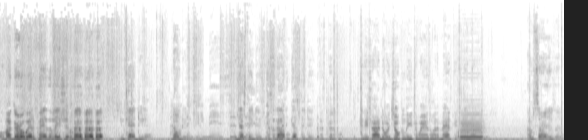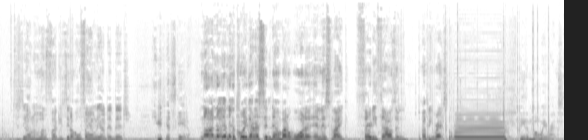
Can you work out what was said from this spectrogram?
oh my girl wear the pants in a relationship. you can't do that. I Don't don't do it. think any man says Yes, that. they do. It's a lot. Yes, they do. That's pitiful. And they try to do it jokingly to where it's with a mask. You know. I'm sorry. It was a. You see all the motherfucker. You see the whole family out there, bitch. You just scared them. No, I know that nigga Corey got us sitting down by the water, and it's like thirty thousand puppy rats. These are Norway rats.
